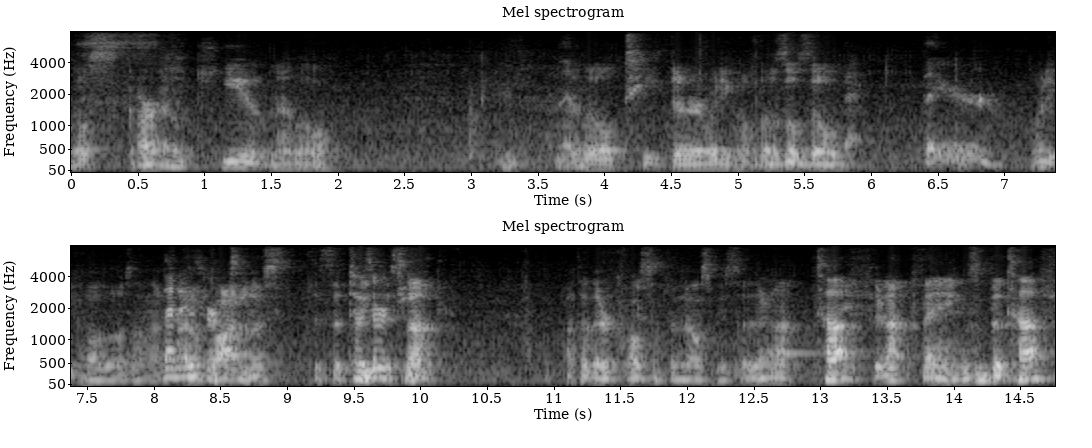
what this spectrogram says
little scarf. So cute. And her little, her little teeth, or what do you call those? Those little, Back there. what do you call those on the That is her hippopotamus? It's the Those tooth. It's teeth. not. I thought they were called something else because they're not Tough? They're not fangs, but Tough.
